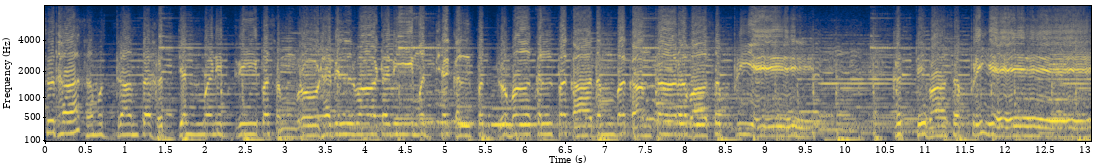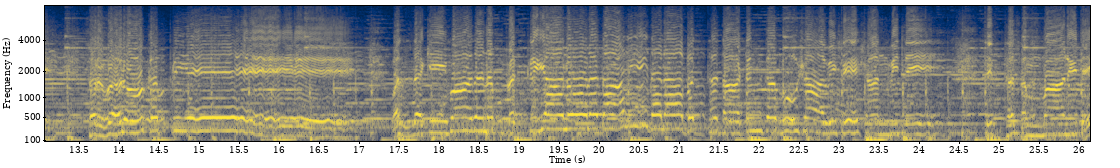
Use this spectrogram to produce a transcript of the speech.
సుధా సముద్రాంత హృద్యన్మణి ద్వీప సంరూఢ బిల్వాటవీ మధ్య కల్పద్రుమా కల్ప కాదంబ కాంతార వాస ప్రియే కృత్తివాస ప్రియే సర్వలోక ప్రియే వల్లకీ వాదన ప్రక్రియాలోలతాళీదలాబద్ధ భూషా విశేషాన్వితే సిద్ధ సమ్మానితే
